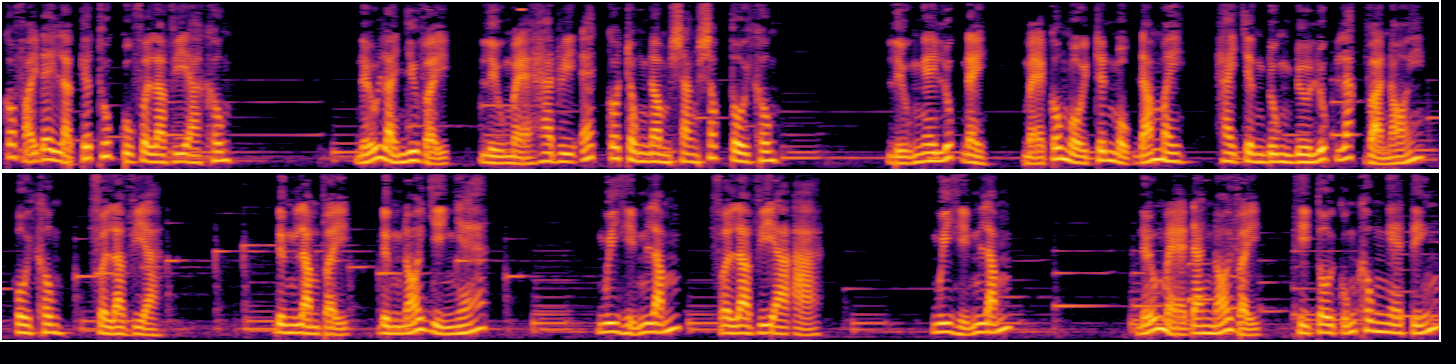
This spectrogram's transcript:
Có phải đây là kết thúc của Flavia không? Nếu là như vậy, liệu mẹ Harriet có trong năm săn sóc tôi không? Liệu ngay lúc này, mẹ có ngồi trên một đám mây, hai chân đung đưa lúc lắc và nói, ôi không, Flavia. Đừng làm vậy, đừng nói gì nhé. Nguy hiểm lắm, Flavia ạ. Nguy hiểm lắm. Nếu mẹ đang nói vậy, thì tôi cũng không nghe tiếng,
